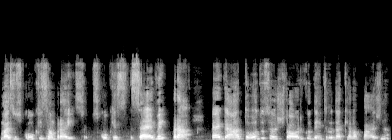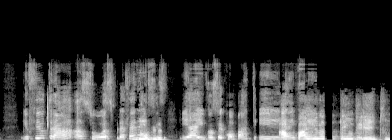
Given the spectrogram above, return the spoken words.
mas os cookies são para isso. Os cookies servem para pegar todo o seu histórico dentro daquela página e filtrar as suas preferências. Dúvida. E aí você compartilha. A enfim. página tem o direito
